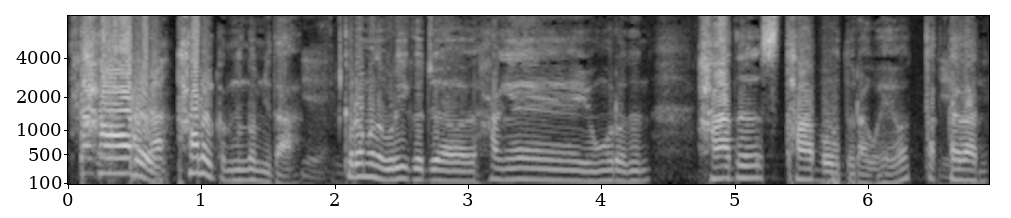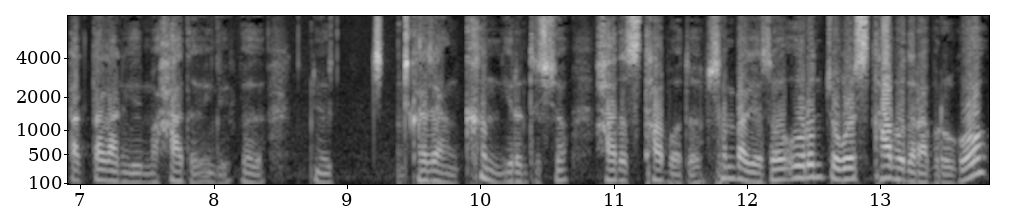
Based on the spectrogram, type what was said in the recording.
타를 타가? 타를 꺾는 겁니다. 예. 그러면 우리 그저 항해 용어로는 hard starboard라고 해요. 딱딱한 예. 딱딱한 이 뭐 hard 그, 그 가장 큰 이런 뜻이죠. hard starboard. 선박에서 오른쪽을 starboard라 부르고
